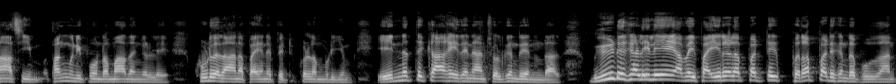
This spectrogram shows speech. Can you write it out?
மாசி பங்குனி போன்ற மாதங்களிலே கூடுதலான பயனை பெற்றுக்கொள்ள முடியும். என்னத்துக்காக இதை நான் சொல்கின்றேன் என்றால் வீடுகளிலே அவை பயிரிடப்பட்டு பெறப்படுகின்ற போதுதான்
